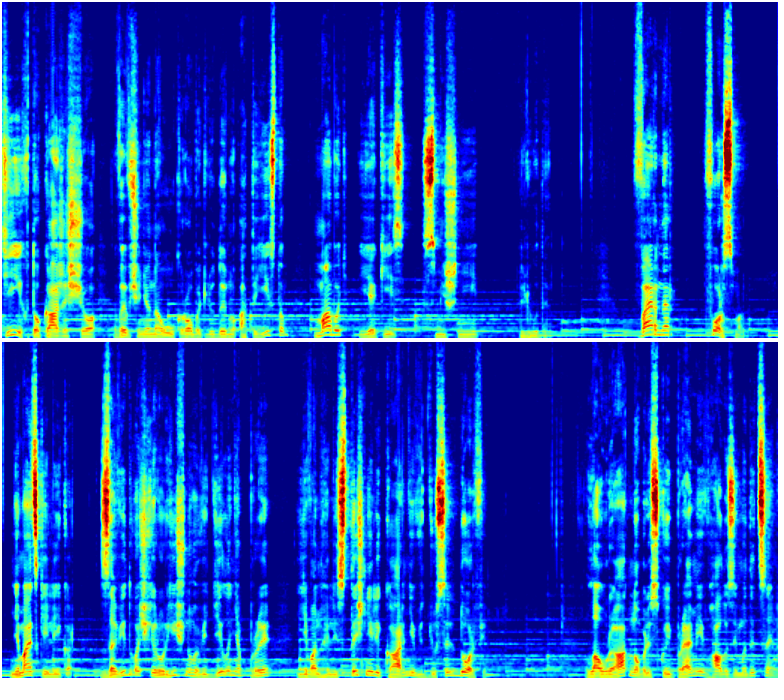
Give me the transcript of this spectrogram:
Ті, хто каже, що вивчення наук робить людину атеїстом, мабуть, якісь смішні люди. Вернер Форсман, німецький лікар, завідувач хірургічного відділення при євангелістичній лікарні в Дюссельдорфі, лауреат Нобелівської премії в галузі медицини.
